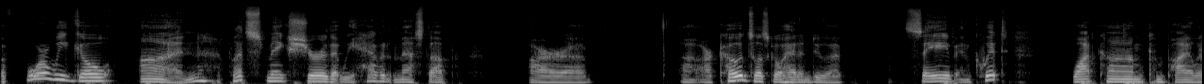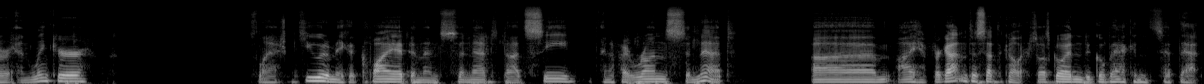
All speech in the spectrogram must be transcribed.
before we go on, let's make sure that we haven't messed up our uh, uh, our code. So let's go ahead and do a save and quit. Watcom compiler and linker slash q to make it quiet, and then senet.c. And if I run senet, um, I have forgotten to set the color. So let's go ahead and go back and set that.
